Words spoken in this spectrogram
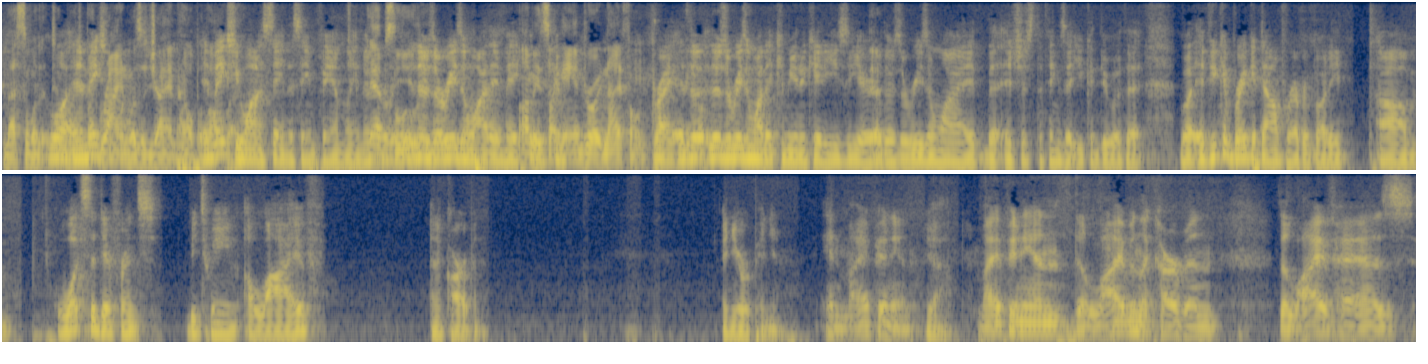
messing with it too Well, and much. it But Ryan was a giant help. It makes you want to stay in the same family. And there's Absolutely. A, and there's a reason why they make. I mean, it's like com- Android and iPhone, Right. There- There's a reason why they communicate easier. Yep. There's a reason why the, it's just the things that you can do with it. But if you can break it down for everybody, um, what's the difference between a live and a carbon? In your opinion? In my opinion, Yeah. my opinion, the live and the carbon, the live has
